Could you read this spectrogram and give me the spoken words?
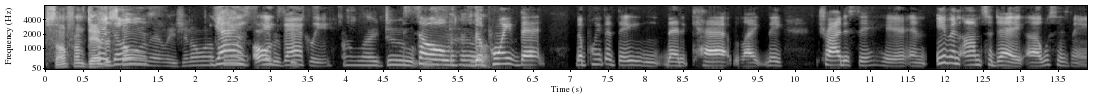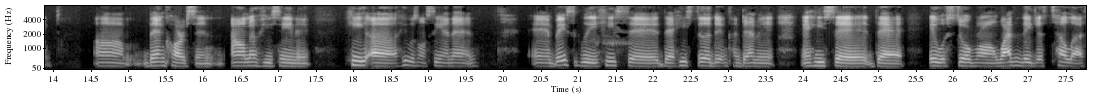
some from Desert those- Storm, at least. You know what I'm yes saying? Exactly I'm like, dude. so the, the, point that the point that they that Kap like they try to sit here and even um today uh what's his name? Um ben carson. I don't know if you've seen it. He uh he was on cnn and basically he said that he still didn't condemn it. And he said that it was still wrong. Why didn't they just tell us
